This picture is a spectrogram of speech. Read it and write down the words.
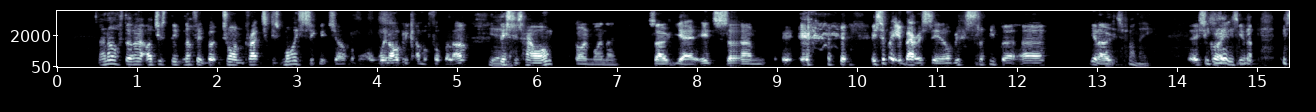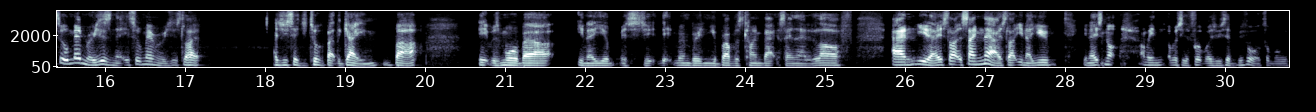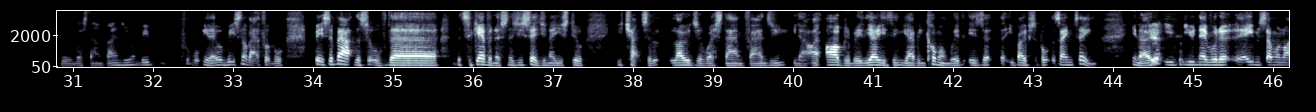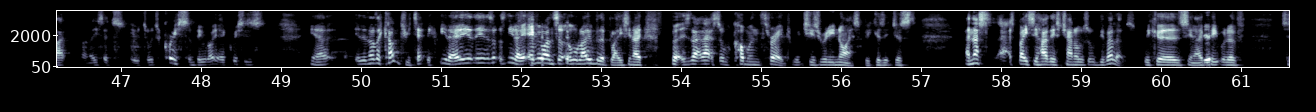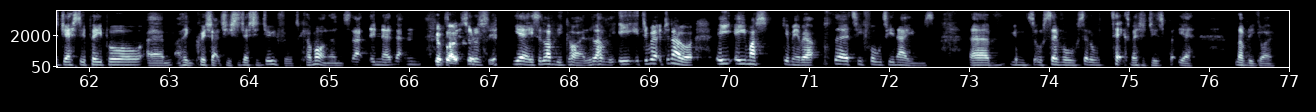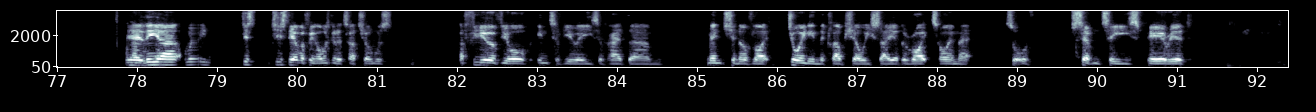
And after that, I just did nothing but try and practice my signature. I thought, "Well, When I become a footballer, yeah. this is how I'm going my name. So yeah, it's um, it's a bit embarrassing, obviously, but uh, you know, it's funny. it's said, great. it's, You know, it's all memories, isn't it? It's all memories. It's like, as you said, you talk about the game, but it was more about you know you remembering your brothers coming back saying they had a laugh, and you know it's like the same now. It's like you know you you know it's not. I mean, obviously the football, as we said before, football. If we were West Ham fans, we wouldn't be football. You know, it it's not about football, but it's about the sort of the the togetherness. And as you said, you know, you still you chat to loads of West Ham fans. You you know, I, arguably the only thing you have in common with is that, that you both support the same team. You know, Yeah. you you never would have even someone like I don't know, he said you were talking to Chris and people like yeah, Chris is you know in another country technically. You know, it's, you know everyone's all over the place. You know, but it's that that sort of common thread which is really nice because it just and that's that's basically how this channel sort of develops because you know Yeah. people have suggested people. Um, I think Chris actually suggested Phil to come on and that you know that good bloke, sort Chris, of- yeah. yeah, he's a lovely guy. Lovely. He, do, you, know what? He, he must give me about 30, 40 names um, in sort of several several text messages. But yeah, lovely guy. Yeah, the uh, I mean, just just the other thing I was going to touch on was a few of your interviewees have had um, mention of like joining the club, shall we say, at the right time, that sort of seventies period.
